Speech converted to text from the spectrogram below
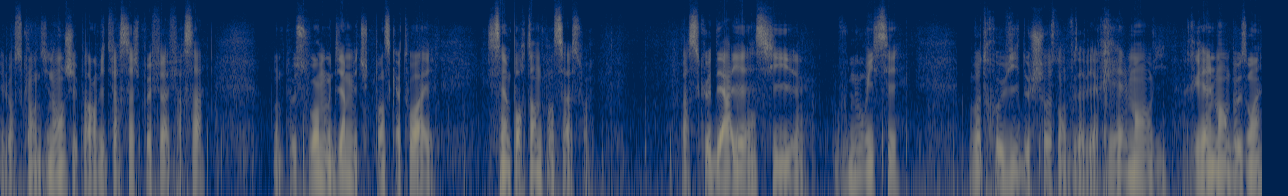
et lorsque l'on dit non, j'ai pas envie de faire ça, je préfère faire ça, on peut souvent nous dire mais tu ne penses qu'à toi. Et c'est important de penser à soi. Parce que derrière, si vous nourrissez votre vie de choses dont vous avez réellement envie, réellement besoin,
